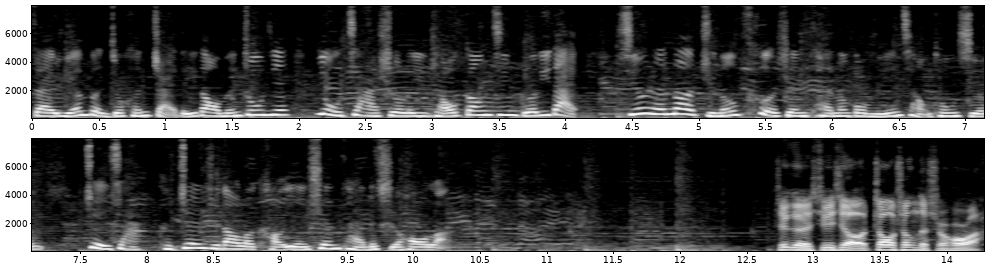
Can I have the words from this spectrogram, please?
在原本就很窄的一道门中间又架设了一条钢筋隔离带，行人呢只能侧身才能够勉强通行。这下可真是到了考验身材的时候了。这个学校招生的时候啊，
